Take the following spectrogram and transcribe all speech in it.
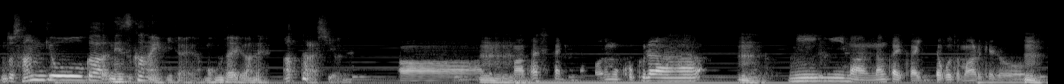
本当産業が根付かないみたいな問題がね、あったらしいよね。ああ、うん、まあ確かに、俺も小倉に、今何回か行ったこともあるけど、うん、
